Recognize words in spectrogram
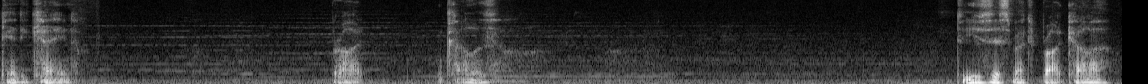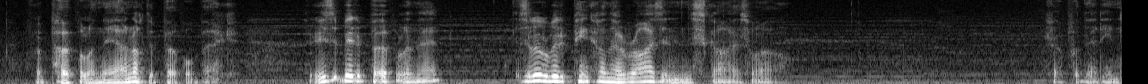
candy cane. Bright colours. To use this much bright colour, for purple in there. I knocked the purple back. There is a bit of purple in that. There's a little bit of pink on the horizon in the sky as well. Should I put that in?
